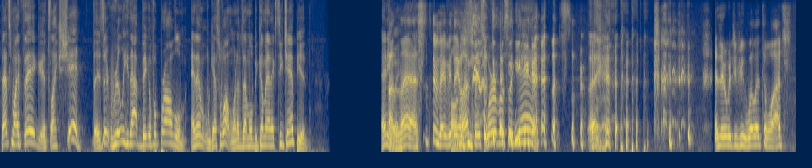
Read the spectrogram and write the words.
That's my thing. It's like shit. Is it really that big of a problem? And then guess what? One of them will become NXT champion. Anyway, Unless maybe they Unless they swerve us again. Yeah. And then would you be willing to watch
